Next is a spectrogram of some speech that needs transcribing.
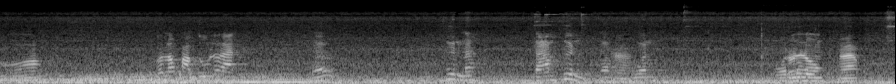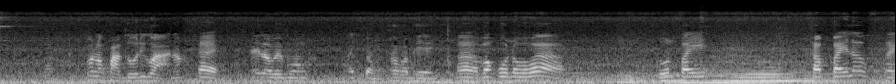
อ๋อก็ลองปรับดูแล้วกัน แล้วขึ้นนะ ตามขึ้นก็อ่าวนลดลงนะครับ ก็ลองปรับดูดีกว่าเนาะ ใช่ ให้เราไปมองไอ้ส่องเข้ากำแพงอ่าบางคนเราบอกว่า โดนไฟขับไปแล้วไอ้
